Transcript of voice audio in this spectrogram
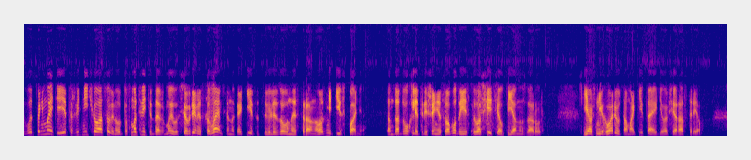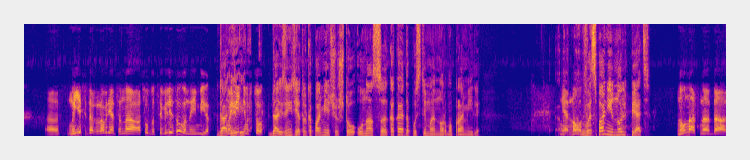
вот понимаете, это же ведь ничего особенного. Вот посмотрите даже, мы все время ссылаемся на какие-то цивилизованные страны. Возьмите Испанию. Там до двух лет решения свободы, если ты вообще сел пьяным за руль. Я уж не говорю там о Китае, где вообще расстрел. А, но если даже равняться на особо цивилизованный мир, да, мы и, видим, что... Да, извините, я только помечу, что у нас э, какая допустимая норма промили? Не, но... В Испании 0,5. Ну, у нас, да,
